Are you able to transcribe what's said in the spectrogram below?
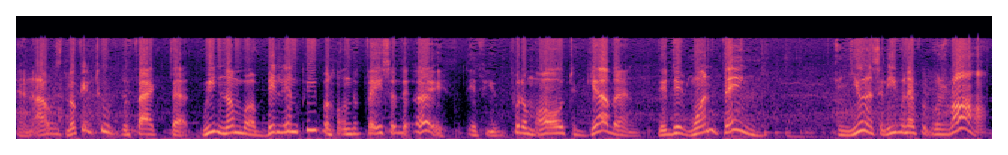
And I was looking to the fact that we number a billion people on the face of the earth. If you put them all together and they did one thing in unison, even if it was wrong,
